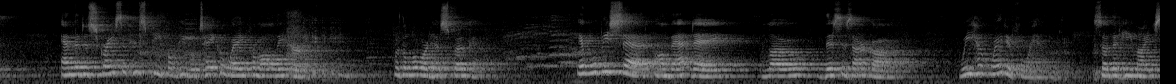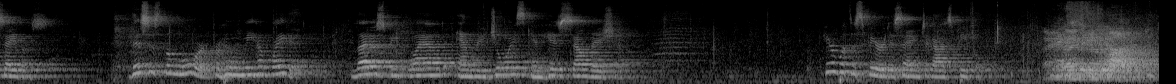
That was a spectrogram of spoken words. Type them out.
and the disgrace of his people he will take away from all the earth. For the Lord has spoken. It will be said on that day, Lo, this is our God. We have waited for him so that he might save us. This is the Lord for whom we have waited. Let us be glad and rejoice in his salvation. Hear what the Spirit is saying to God's people. Thanks be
